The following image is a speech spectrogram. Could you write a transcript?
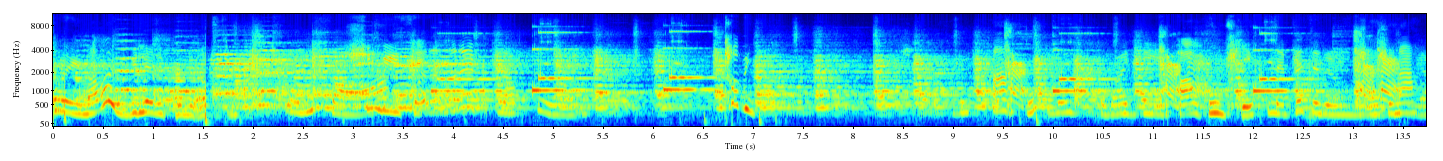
Burayım ama bilerek bunu yaptım. Şimdi ise tabii. Ha bu. Ha bu şey. Nefret ediyorum. bu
